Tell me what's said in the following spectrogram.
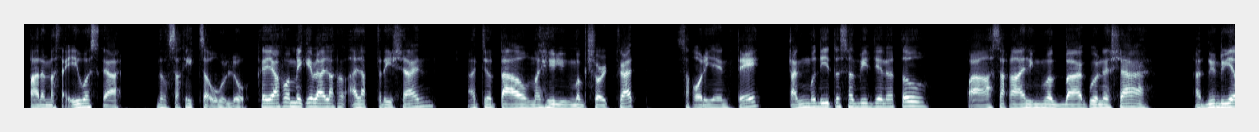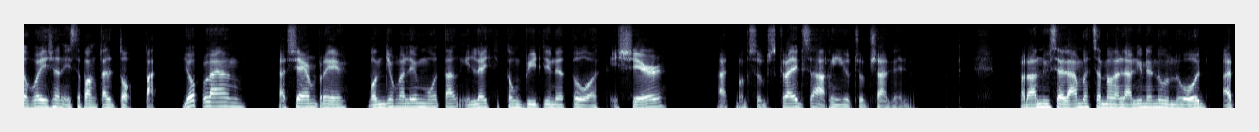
para makaiwas ka ng sakit sa ulo. Kaya kung may kilala kang electrician at yung tao mahiling mag-shortcut sa kuryente, tag mo dito sa video na to. Baka sakaling magbago na siya. At bibigyan ko siya ng isa pang kaltok pa. Joke lang. At syempre, huwag niyo kalimutang i-like itong video na to at i-share at mag-subscribe sa aking YouTube channel. Maraming salamat sa mga lagi nanonood at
